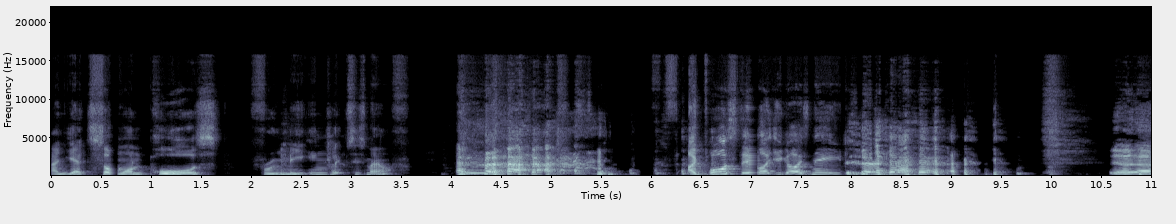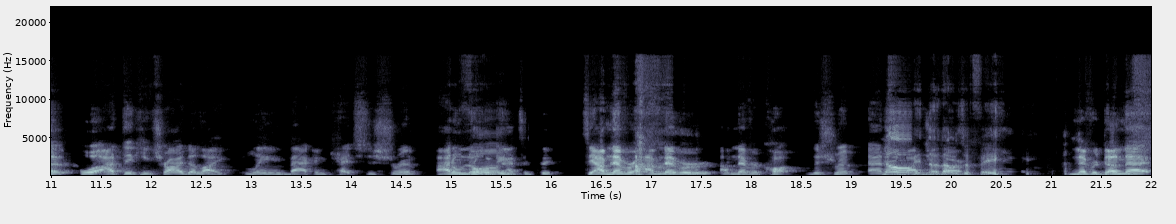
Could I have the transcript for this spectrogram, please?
and yet someone paused through meat in Clips's mouth. I paused it like you guys need. yeah, uh, well, I think he tried to like lean back and catch the shrimp. I don't know right. if that's a thing. See, I've never, I've never, I've never caught the shrimp at no, I didn't know bar. that was a thing. never done that.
